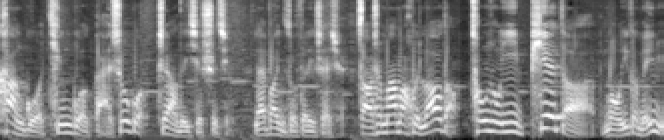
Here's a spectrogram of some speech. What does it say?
看过、听过、感受过这样的一些事情，来帮你做分类筛选。早晨妈妈会唠叨，匆匆一瞥的某一个美女，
